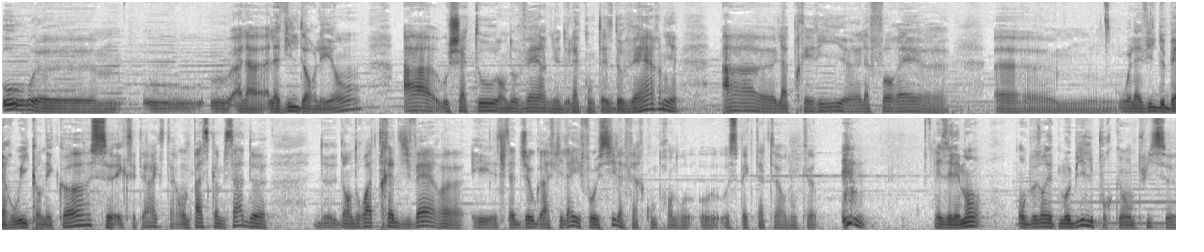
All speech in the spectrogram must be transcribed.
au, euh, à, la, ville d'Orléans, au château en Auvergne de la comtesse d'Auvergne, à euh, la prairie, euh, la forêt, euh, euh, ou à la ville de Berwick en Écosse, etc. etc. On passe comme ça de, de- d'endroits très divers, euh, et cette géographie-là, il faut aussi la faire comprendre aux, aux- aux spectateurs. Donc euh, les éléments ont besoin d'être mobiles pour qu'on puisse euh,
